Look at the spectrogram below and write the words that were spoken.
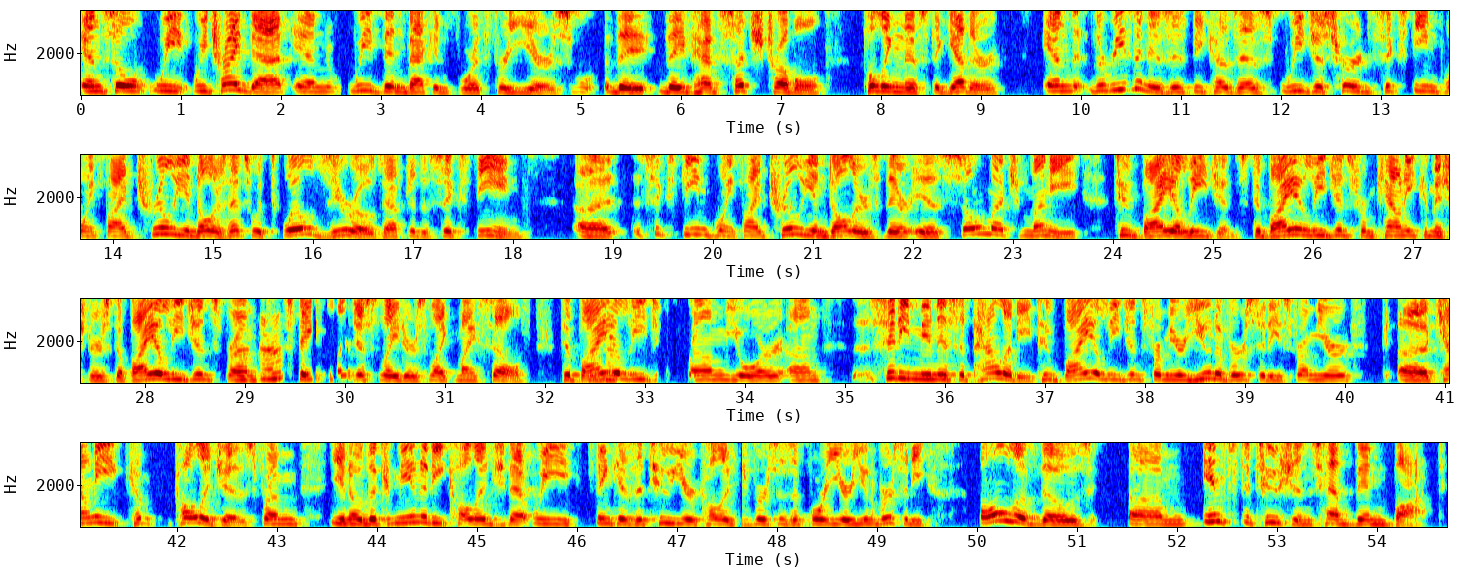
And so we we tried that, and we've been back and forth for years. They they've had such trouble pulling this together and the reason is is because as we just heard 16.5 trillion dollars that's with 12 zeros after the 16 uh, 16.5 trillion dollars there is so much money to buy allegiance to buy allegiance from county commissioners to buy allegiance from mm-hmm. state legislators like myself to buy mm-hmm. allegiance from your um, city municipality to buy allegiance from your universities from your uh, county co- colleges from you know the community college that we think is a two-year college versus a four-year university. All of those um, institutions have been bought.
